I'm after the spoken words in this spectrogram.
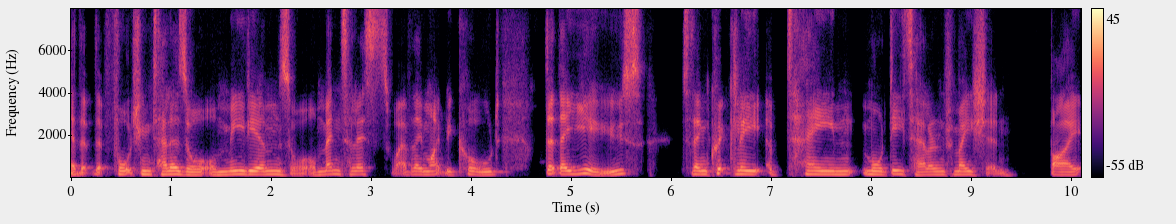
yeah, that, that fortune tellers or, or mediums or, or mentalists, whatever they might be called, that they use to then quickly obtain more detail or information by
